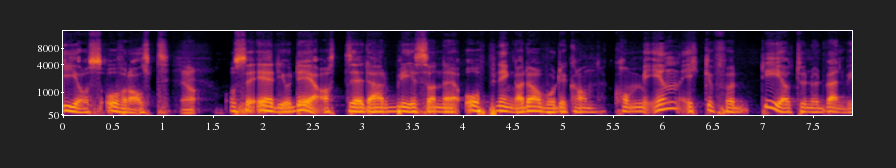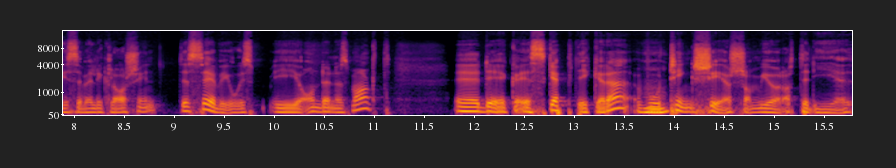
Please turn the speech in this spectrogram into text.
i oss overalt. Ja. Og så er det jo det at det blir sånne åpninger da hvor det kan komme inn. Ikke fordi at du nødvendigvis er veldig klarsynt. Det ser vi jo i, i Åndenes makt. Eh, Det er skeptikere hvor ting skjer som gjør at de eh,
